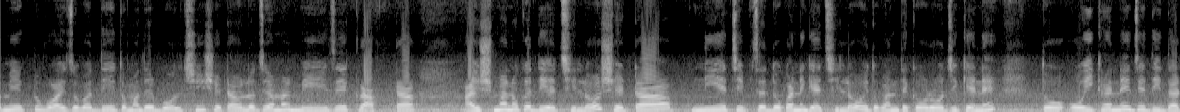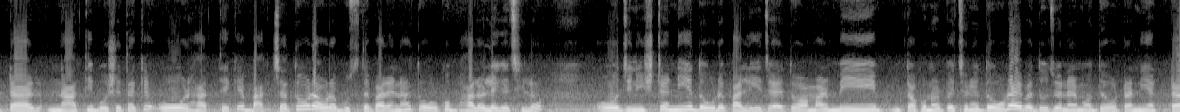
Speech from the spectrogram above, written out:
আমি একটু ভয়েস ওভার দিয়েই তোমাদের বলছি। সেটা হলো যে আমার মেয়ে যে ক্রাফটটা আয়ুষ্মান ওকে দিয়েছিল, সেটা নিয়ে চিপসের দোকানে গেছিল, ওই দোকান থেকে ও রোজই কেনে। তো ওইখানে যে দিদাটার নাতি বসে থাকে, ওর হাত থেকে, বাচ্চা তো ওরা ওরা বুঝতে পারে না, তো ওর খুব ভালো লেগেছিল। ও জিনিসটা নিয়ে দৌড়ে পালিয়ে যায়। তো আমার মেয়ে তখন ওর পেছনে দৌড়ায়, এবার দুজনের মধ্যে ওটা নিয়ে একটা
